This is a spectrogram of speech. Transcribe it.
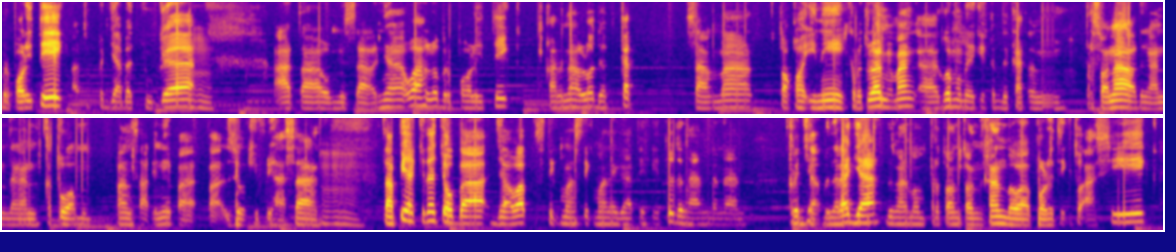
berpolitik atau pejabat juga. Mm-mm. Atau misalnya wah lo berpolitik karena lo deket sama tokoh ini. Kebetulan memang gue memiliki kedekatan personal dengan dengan ketua umum PAN saat ini Pak Pak Zulkifli Hasan. Mm-mm. tapi ya kita coba jawab stigma stigma negatif itu dengan dengan kerja bener aja. Dengan mempertontonkan bahwa politik itu asik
